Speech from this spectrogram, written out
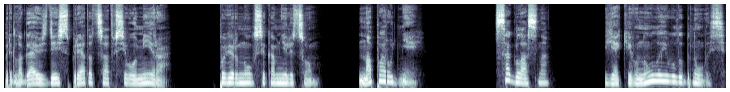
Предлагаю здесь спрятаться от всего мира. Повернулся ко мне лицом. На пару дней. Согласна. Я кивнула и улыбнулась.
